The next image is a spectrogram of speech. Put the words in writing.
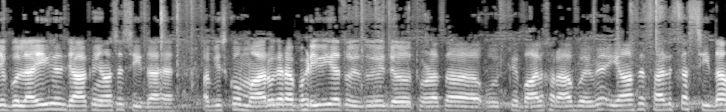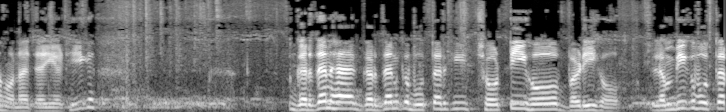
ये गुलाई जाके यहाँ से सीधा है। अब इसको मार वगैरह पड़ी हुई है तो जो थोड़ा सा उसके बाल ख़राब हुए हुए यहाँ से सार इसका सीधा होना चाहिए, ठीक है? गर्दन है, गर्दन कबूतर की छोटी हो, बड़ी हो। लंबी कबूतर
